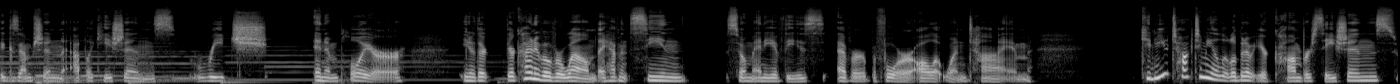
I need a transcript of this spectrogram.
exemption applications reach an employer you know they're they're kind of overwhelmed. They haven't seen so many of these ever before all at one time. Can you talk to me a little bit about your conversations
